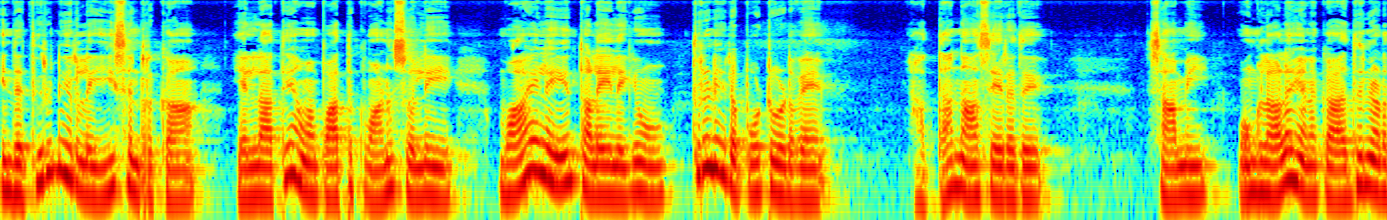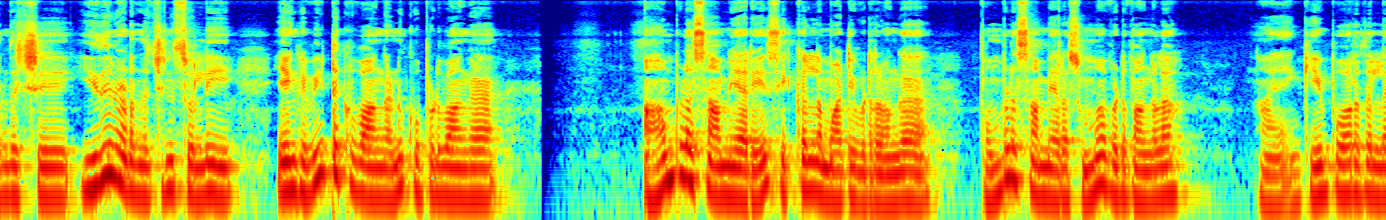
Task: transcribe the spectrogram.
இந்த திருநீரில் ஈசன் இருக்கான் எல்லாத்தையும் அவன் பார்த்துக்குவான்னு சொல்லி வாயிலையும் தலையிலையும் திருநீரை போட்டு விடுவேன். அதான் நான் செய்கிறது சாமி உங்களால் எனக்கு அது நடந்துச்சு இது நடந்துச்சுன்னு சொல்லி எங்கள் வீட்டுக்கு வாங்கன்னு கூப்பிடுவாங்க. ஆம்பளை சாமியாரே சிக்கலில் மாட்டி விடுறவங்க பொம்பளை சாமியாரை சும்மா விடுவாங்களா? நான் எங்கேயும் போகிறதில்ல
